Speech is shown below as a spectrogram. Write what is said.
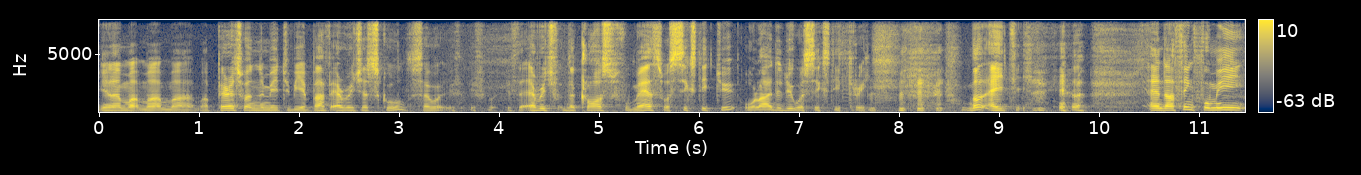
You know, my, my, my, my parents wanted me to be above average at school. So if, if, if the average in the class for maths was 62, all I had to do was 63, not 80. you know. And I think for me,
